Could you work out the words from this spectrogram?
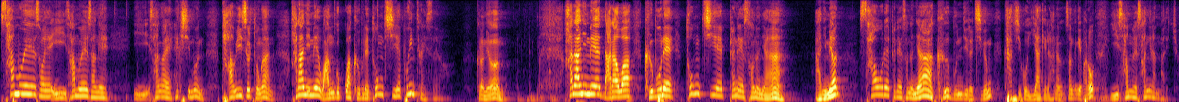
사무엘서의 이 사무엘상의 이 상하의 핵심은 다윗을 통한 하나님의 왕국과 그분의 통치의 포인트가 있어요. 그러면 하나님의 나라와 그분의 통치의 편에 서느냐 아니면 사울의 편에 서느냐 그 문제를 지금 가지고 이야기를 하는 성경이 바로 이 사무엘 상이란 말이죠.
